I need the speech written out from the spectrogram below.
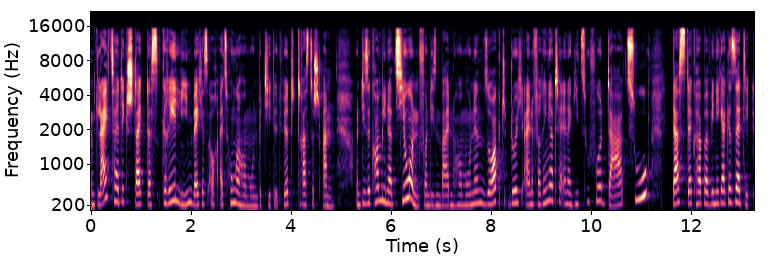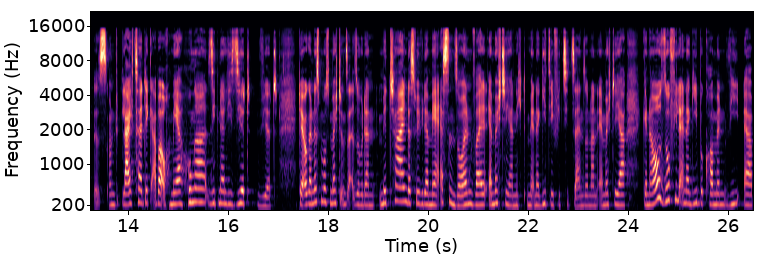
Und gleichzeitig steigt das Grelin, welches auch als Hungerhormon betitelt wird, drastisch an. Und diese Kombination von diesen beiden Hormonen sorgt durch eine verringerte Energiezufuhr dazu, dass der Körper weniger gesättigt ist und gleichzeitig aber auch mehr Hunger signalisiert wird. Der Organismus möchte uns also dann mitteilen, dass wir wieder mehr essen sollen, weil er möchte ja nicht im Energiedefizit sein, sondern er möchte ja genau so viel Energie bekommen, wie er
